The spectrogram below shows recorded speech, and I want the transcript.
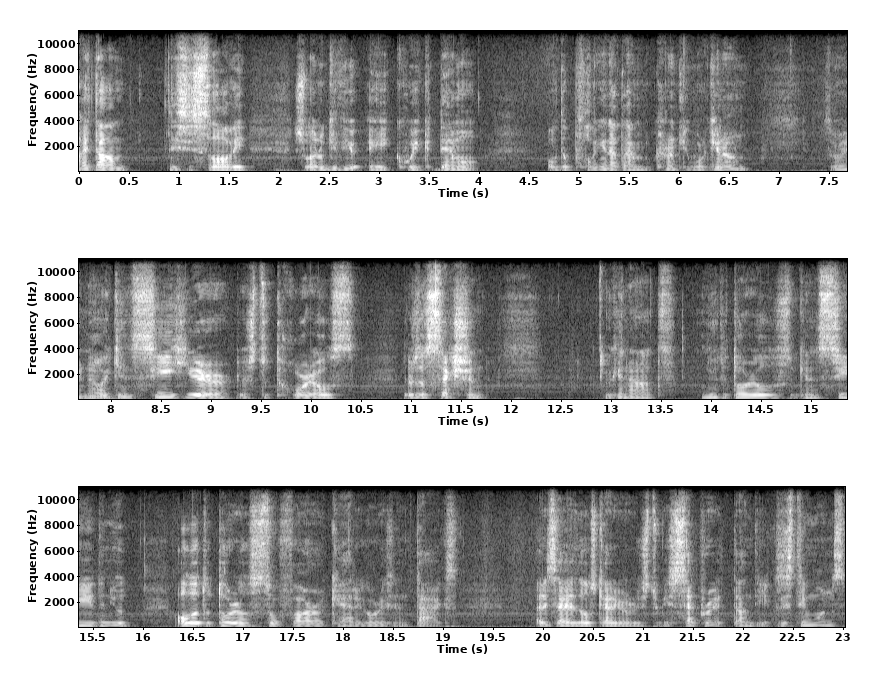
Hi Tom, this is Slavi. So I'll give you a quick demo of the plugin that I'm currently working on. So right now you can see here there's tutorials. There's a section. We can add new tutorials. You can see the new all the tutorials so far, categories and tags. I decided those categories to be separate than the existing ones.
